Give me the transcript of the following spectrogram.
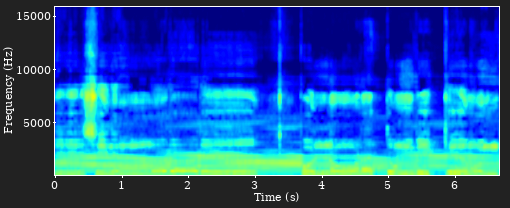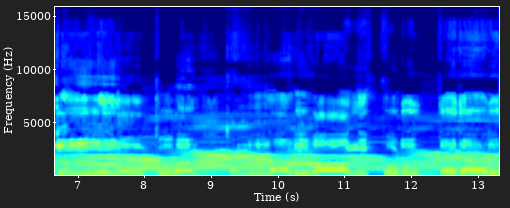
വീശി നിന്നതാര്? പൊന്നോണത്തുമ്പിക്ക് മുഞ്ചൊന്നു നോക്കുവാൻ കണ്ണാടി വാങ്ങിക്കൊടുത്തതാര്?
